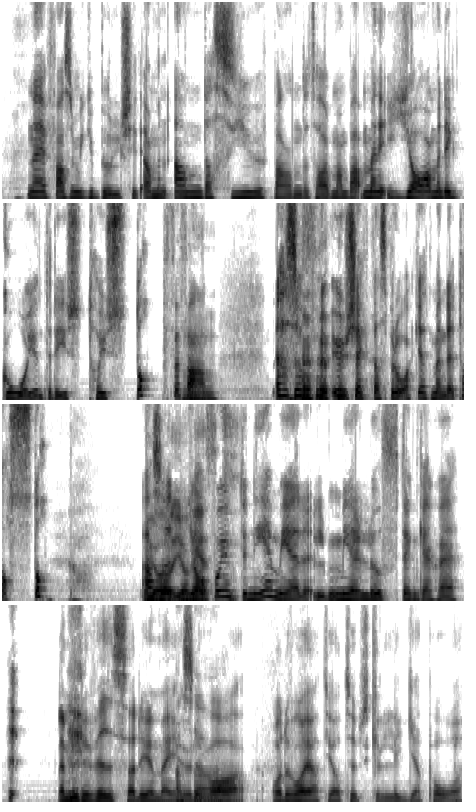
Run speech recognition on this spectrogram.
nej fan så mycket bullshit. Ja men andas djupa andetag. Man bara, men ja men det går ju inte, det ju, tar ju stopp för fan. Mm. Alltså för, ursäkta språket men det tar stopp. Alltså jag- jag, jag får ju inte ner mer, mer luft än kanske, Nej men du visade ju mig Alltså- hur det var. Och det var ju att jag typ skulle ligga på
